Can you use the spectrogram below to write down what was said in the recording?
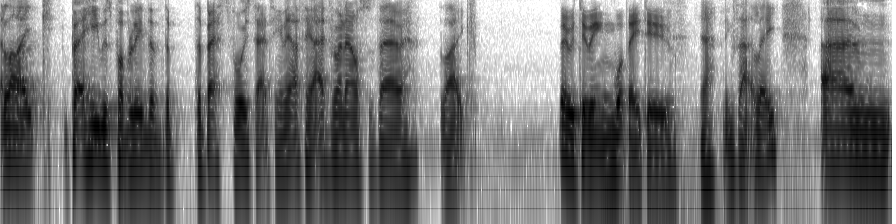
like, but he was probably the, the the best voice acting in it. I think everyone else was there, like They were doing what they do. yeah, exactly. Um,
